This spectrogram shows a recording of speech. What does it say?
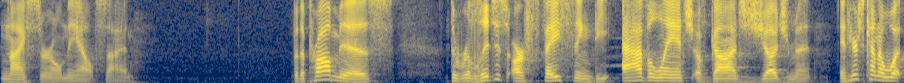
nicer on the outside. But the problem is, the religious are facing the avalanche of God's judgment. And here's kind of what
